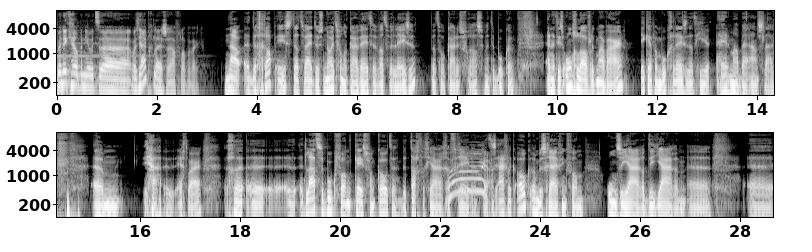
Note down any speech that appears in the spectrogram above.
ben ik heel benieuwd eh, wat jij hebt gelezen afgelopen week. Nou, eh, de grap is dat wij dus nooit van elkaar weten wat we lezen. Dat we elkaar dus verrassen met de boeken. En het is ongelooflijk maar waar. Ik heb een boek gelezen dat hier helemaal bij aansluit. Ehm, ja, eh, echt waar. Ge- eh, het laatste boek van Kees van Koten, De 80-jarige vrede. ja. Dat is eigenlijk ook een beschrijving van onze jaren, de jaren. eh, eh,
